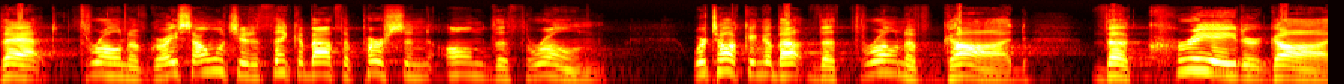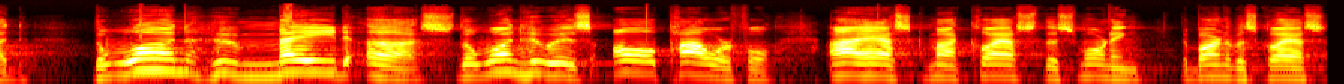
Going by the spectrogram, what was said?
that throne of grace, I want you to think about the person on the throne. We're talking about the throne of God, the Creator God, the one who made us, the one who is all powerful. I asked my class this morning, the Barnabas class,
